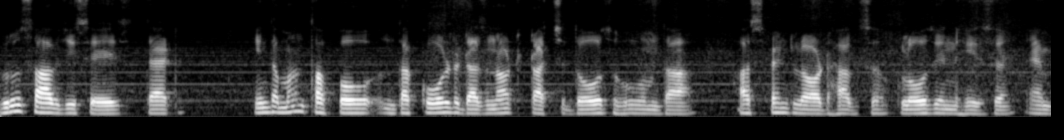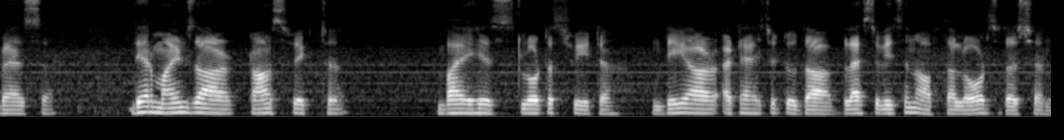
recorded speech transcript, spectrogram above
Guru Sahib Ji says that in the month of Po the cold does not touch those whom the husband Lord hugs close in his embrace. Their minds are transfixed by his lotus feet. They are attached to the blessed vision of the Lord's darshan.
